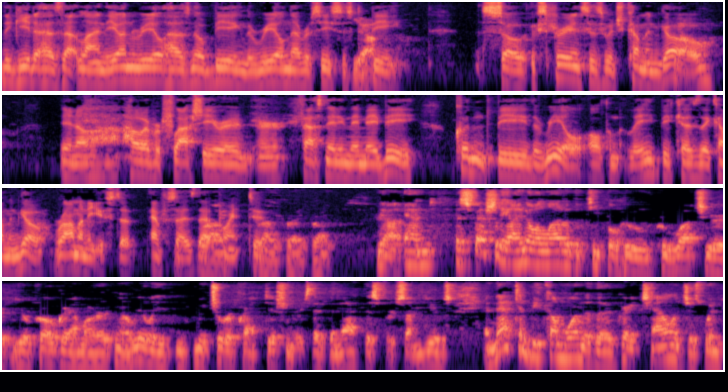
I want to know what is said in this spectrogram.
The Gita has that line the unreal has no being, the real never ceases to yeah. be. So experiences which come and go, yeah. you know, however flashy or, or fascinating they may be, couldn't be the real ultimately because they come and go. Ramana used to emphasize that right, point too. Right, right, right. Yeah, and especially I know a lot of the people who, who watch your, your program are you know really mature practitioners. They've been at this for some years, and that can become one of the great challenges when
